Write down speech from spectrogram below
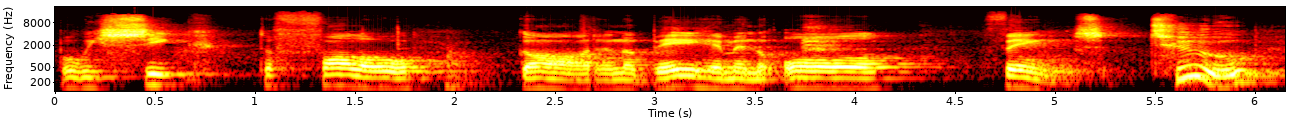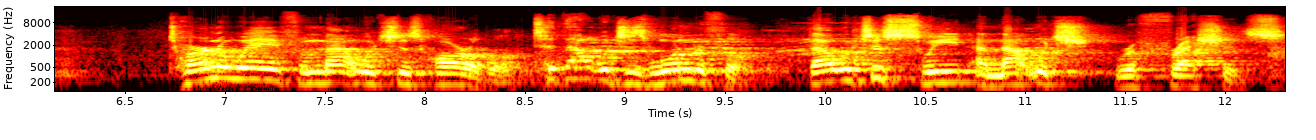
but we seek to follow God and obey Him in all things. Two, turn away from that which is horrible to that which is wonderful. that which is sweet, and that which refreshes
